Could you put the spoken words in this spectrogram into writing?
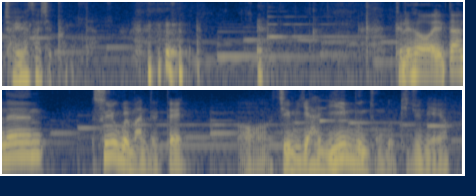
저희 회사 제품입니다. 그래서 일단은 수육을 만들 때 어, 지금 이게 한 2인분 정도 기준이에요.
